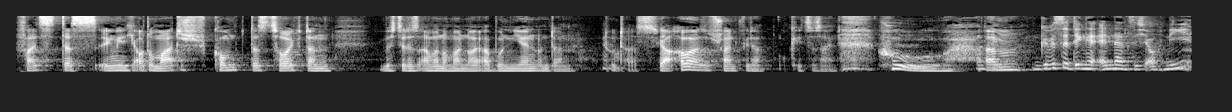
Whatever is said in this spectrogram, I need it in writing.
falls das irgendwie nicht automatisch kommt, das Zeug, dann müsst ihr das einfach nochmal neu abonnieren und dann tut das. Ja, aber es scheint wieder okay zu sein. Puh. Okay. Ähm, Gewisse Dinge ändern sich auch nie.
